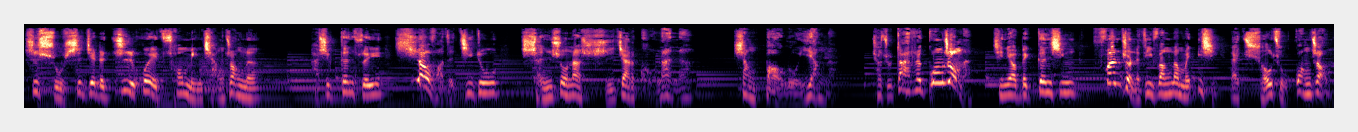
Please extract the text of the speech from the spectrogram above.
是属世界的智慧、聪明、强壮呢，还是跟随效法的基督承受那十架的苦难呢？像保罗一样呢？求主大家的光照们，今天要被更新翻转的地方，让我们一起来求主光照们。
